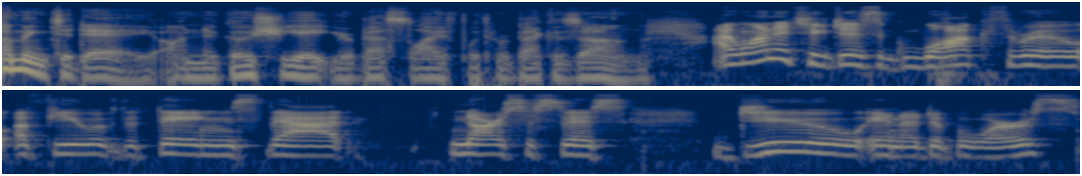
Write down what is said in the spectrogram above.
Coming today on Negotiate Your Best Life with Rebecca Zung. I wanted to just walk through a few of the things that narcissists do in a divorce,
